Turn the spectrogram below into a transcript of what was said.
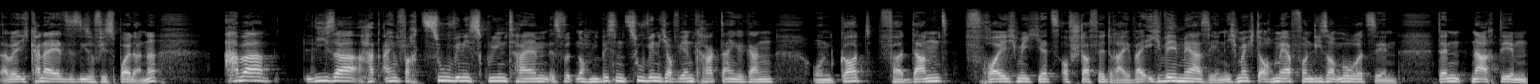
Aber ich kann da jetzt nicht so viel spoilern, ne? Aber Lisa hat einfach zu wenig Screentime, es wird noch ein bisschen zu wenig auf ihren Charakter eingegangen und Gott verdammt freue ich mich jetzt auf Staffel 3, weil ich will mehr sehen. Ich möchte auch mehr von Lisa und Moritz sehen. Denn nach dem,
